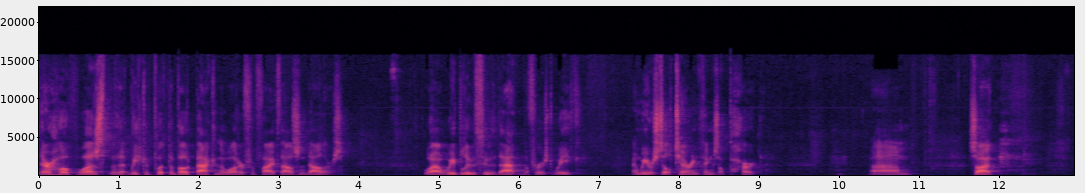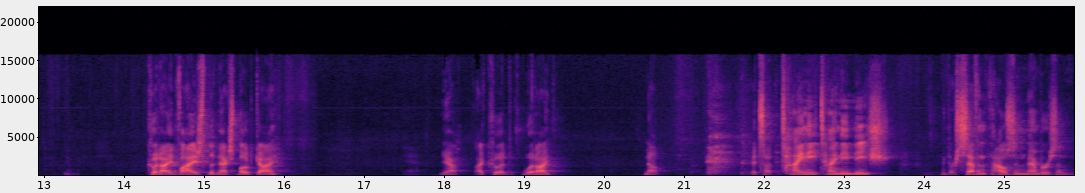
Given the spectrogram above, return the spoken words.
their hope was that we could put the boat back in the water for $5,000. Well, we blew through that in the first week, and we were still tearing things apart. Um, so, I, could I advise the next boat guy? Yeah. Yeah, I could. Would I? No. It's a tiny, tiny niche. I mean, there are 7,000 members in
